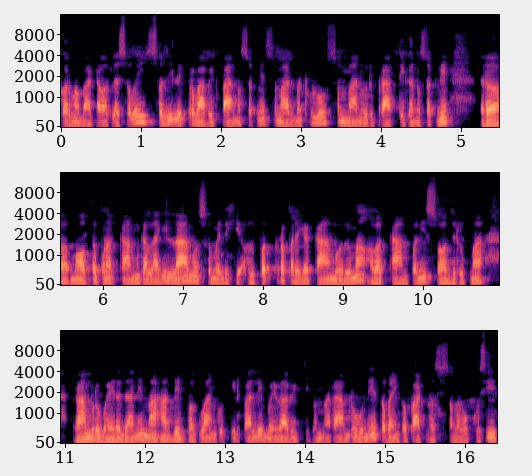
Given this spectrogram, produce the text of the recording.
कर्मबाट अरूलाई सबै सजिलै प्रभावित पार्न सक्ने समाजमा ठुलो सम्मानहरू प्राप्ति गर्न सक्ने र महत्त्वपूर्ण कामका लागि लामो समयदेखि अल्पत्र परेका कामहरूमा अब काम पनि सहज रूपमा राम्रो भएर जाने महादेव भगवान्को कृपाले वैवाहिक जीवनमा राम्रो हुने तपाईँको पार्टनरसँगको खुसी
